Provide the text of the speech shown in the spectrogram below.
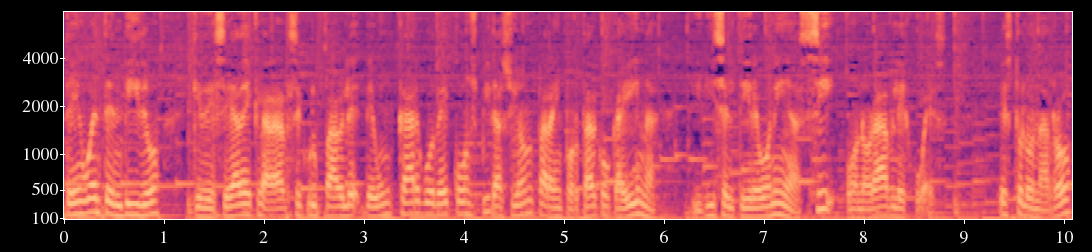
tengo entendido que desea declararse culpable de un cargo de conspiración para importar cocaína. Y dice el Tigre Bonilla, sí, honorable juez. Esto lo narró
